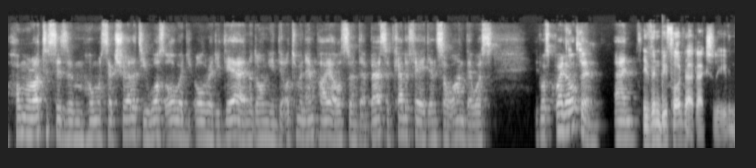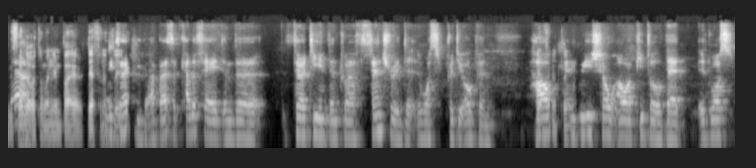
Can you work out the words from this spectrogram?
homoeroticism, homosexuality was already already there, not only in the Ottoman Empire, also in the Abbasid Caliphate and so on. There was it was quite open. And even before that, actually, even before yeah, the Ottoman Empire, definitely. Exactly. The Abbasid Caliphate in the 13th and 12th century it was pretty open. How definitely. can we show our people that it was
